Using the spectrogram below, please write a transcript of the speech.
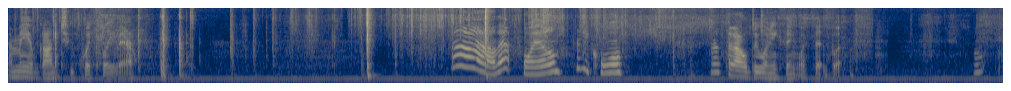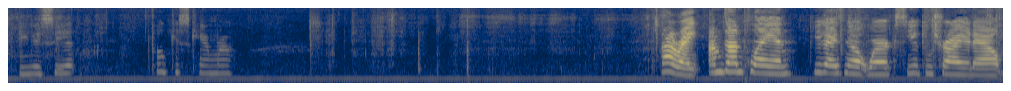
I may have gone too quickly there. Oh, that foiled. Pretty cool. Not that I'll do anything with it, but... Oh, you guys see it? Focus camera. Alright, I'm done playing. You guys know it works. You can try it out.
